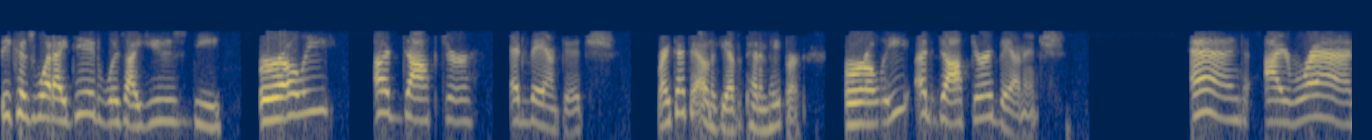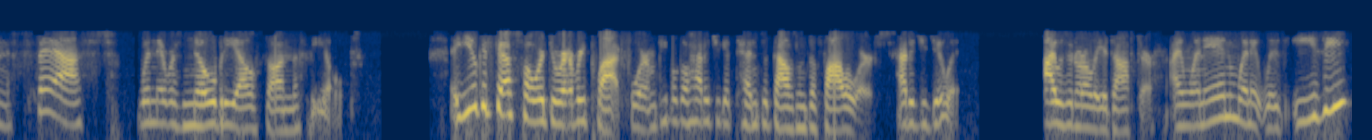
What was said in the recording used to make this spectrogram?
Because what I did was I used the early adopter advantage. Write that down if you have a pen and paper. Early adopter advantage and I ran fast when there was nobody else on the field. You could fast forward through every platform. People go, how did you get tens of thousands of followers? How did you do it? I was an early adopter. I went in when it was easy.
